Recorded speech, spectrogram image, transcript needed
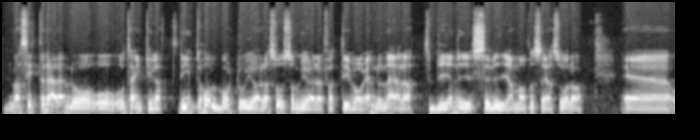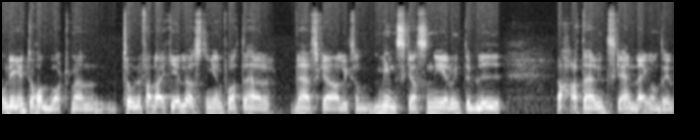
man sitter där ändå och, och tänker att det är inte hållbart att göra så som vi gör det för att det var ändå nära att bli en ny Sevilla om man får säga så då. Eh, och det är ju inte hållbart men tror du van Dijk är lösningen på att det här, det här ska liksom minskas ner och inte bli ja, att det här inte ska hända en gång till?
